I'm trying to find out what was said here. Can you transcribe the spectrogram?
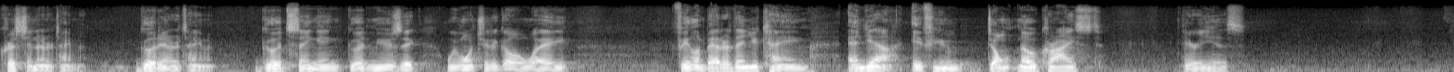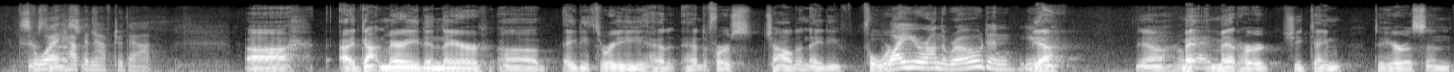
Christian entertainment, good entertainment, good singing, good music. We want you to go away feeling better than you came. And yeah, if you don't know Christ, here he is. So what happened after that? Uh, I'd gotten married in there, uh, 83, had, had the first child in 84. Why you were on the road and you Yeah, yeah. Okay. Met, met her. She came to hear us and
